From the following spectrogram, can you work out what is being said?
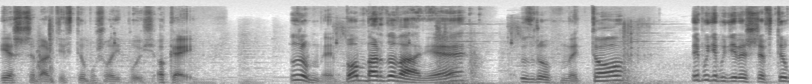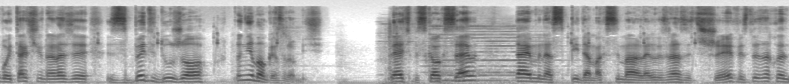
jeszcze bardziej w tył muszą oni pójść. Okej. Tu zróbmy bombardowanie. Tu zróbmy to. No i później pójdziemy jeszcze w tył, bo i tak się na razie zbyt dużo, no nie mogę zrobić. Lećmy z koksem, dajmy na speeda maksymalnego, jest razy 3, więc to jest akurat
